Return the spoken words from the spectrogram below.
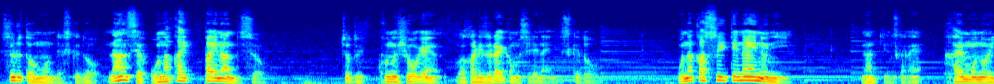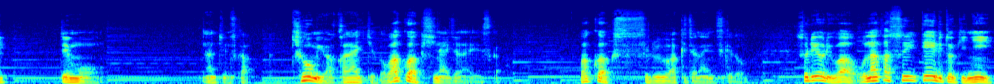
すると思うんですけどなんせお腹いっぱいなんですよ。ちょっとこの表現分かりづらいかもしれないんですけどお腹空いてないのに何て言うんですかね。買い物行っても何て言うんですか。興味湧かないっていうかワクワクしないじゃないですか。ワクワクするわけじゃないんですけど。それよりはお腹空いている時に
